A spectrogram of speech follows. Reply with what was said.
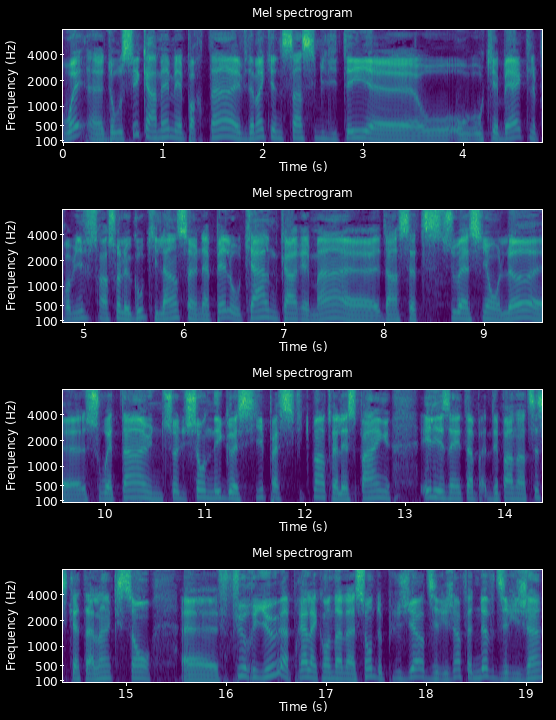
Oui, un dossier quand même important. Évidemment qu'il y a une sensibilité euh, au, au, Québec. Le premier François Legault qui lance un appel au calme carrément euh, dans cette situation-là, euh, souhaitant une solution négociée pacifiquement entre l'Espagne et les indépendantistes catalans qui sont furieux après la condamnation de plusieurs dirigeants, en fait neuf dirigeants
